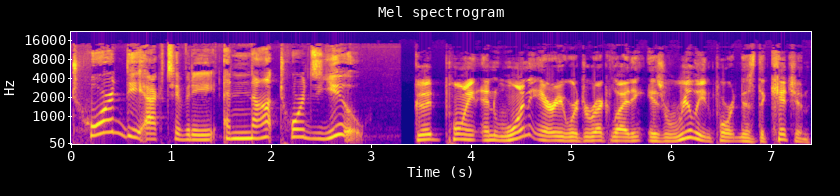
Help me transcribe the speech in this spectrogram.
toward the activity and not towards you. Good point. And one area where direct lighting is really important is the kitchen.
